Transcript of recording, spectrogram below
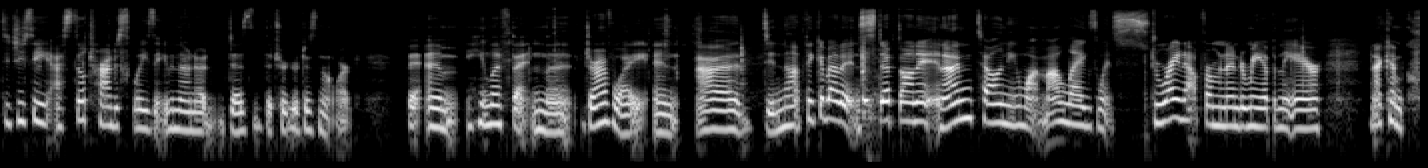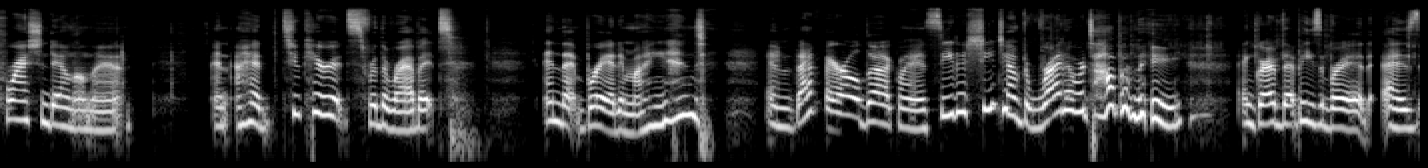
did you see? I still try to squeeze it, even though no, does the trigger does not work. But um, he left that in the driveway, and I did not think about it and stepped on it. And I'm telling you what, my legs went straight out from under me up in the air, and I come crashing down on that. And I had two carrots for the rabbit, and that bread in my hand. and that feral duck, man, Sita, she jumped right over top of me and grabbed that piece of bread as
